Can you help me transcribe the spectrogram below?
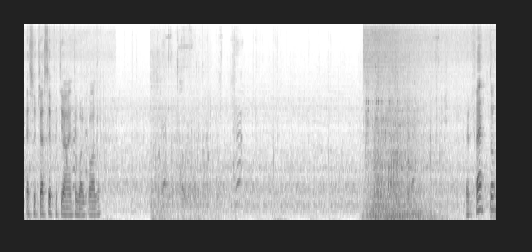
È successo effettivamente qualcosa. Perfetto.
